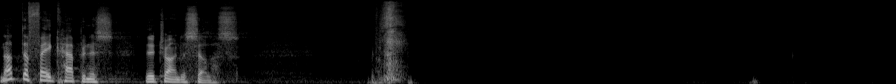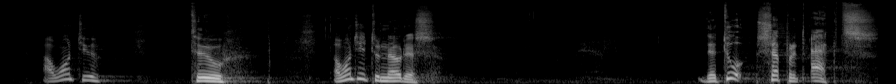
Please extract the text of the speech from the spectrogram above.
not the fake happiness they're trying to sell us. I want you to, I want you to notice there are two separate acts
